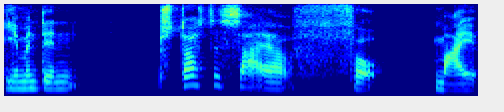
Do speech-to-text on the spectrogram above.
Jamen, den største sejr for mig,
